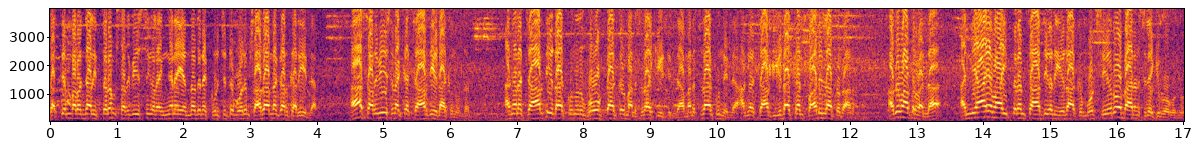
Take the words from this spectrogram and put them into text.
സത്യം പറഞ്ഞാൽ ഇത്തരം സർവീസുകൾ എങ്ങനെ എന്നതിനെ കുറിച്ചിട്ട് പോലും സാധാരണക്കാർക്ക് അറിയില്ല. ആ സർവീസിനൊക്കെ ചാർജ് ഈടാക്കുന്നുണ്ട്. അങ്ങനെ ചാർജ് ഈടാക്കുന്നത് ഉപഭോക്താക്കൾ മനസ്സിലാക്കിയിട്ടില്ല മനസ്സിലാക്കുന്നില്ല. അങ്ങനെ ചാർജ് ഈടാക്കാൻ പാടില്ലാത്തതാണ്. അതുമാത്രമല്ല അന്യായമായി ഇത്തരം ചാർജുകൾ ഈടാക്കുമ്പോൾ സീറോ ബാലൻസിലേക്ക് പോകുന്നു.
